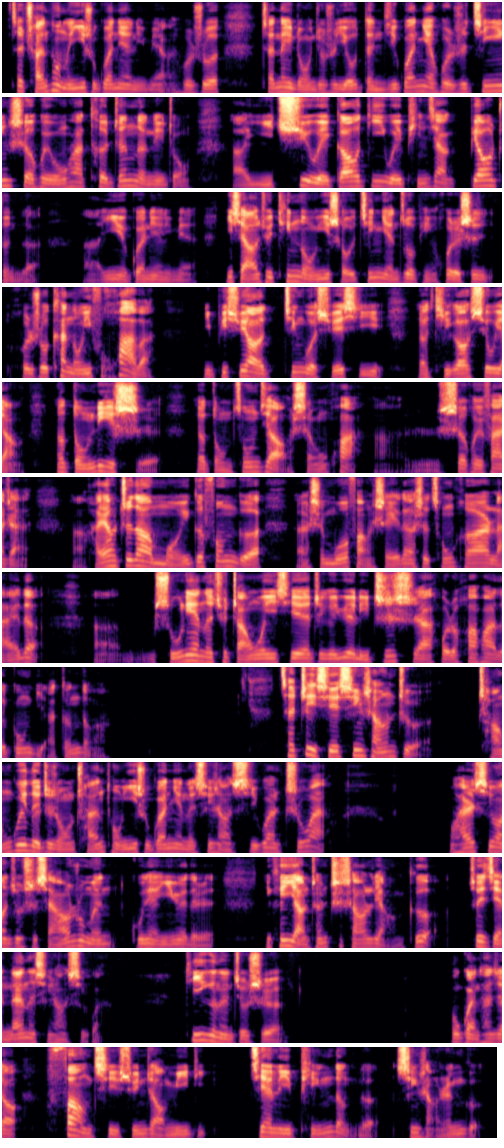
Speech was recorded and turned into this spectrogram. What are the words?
在传统的艺术观念里面啊，或者说在那种就是有等级观念或者是精英社会文化特征的那种啊，以趣味高低为评价标准的。啊，音乐观念里面，你想要去听懂一首经典作品，或者是或者说看懂一幅画吧，你必须要经过学习，要提高修养，要懂历史，要懂宗教、神话啊，社会发展啊，还要知道某一个风格啊是模仿谁的，是从何而来的啊，熟练的去掌握一些这个乐理知识啊，或者画画的功底啊等等啊，在这些欣赏者。常规的这种传统艺术观念的欣赏习惯之外，我还是希望就是想要入门古典音乐的人，你可以养成至少两个最简单的欣赏习惯。第一个呢，就是我管它叫放弃寻找谜底，建立平等的欣赏人格。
